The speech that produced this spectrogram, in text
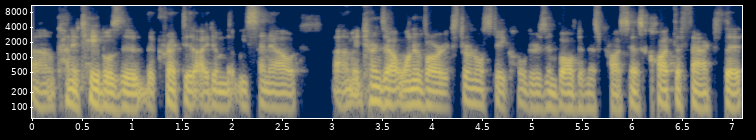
um, kind of tables, the the corrected item that we sent out. Um, it turns out one of our external stakeholders involved in this process caught the fact that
